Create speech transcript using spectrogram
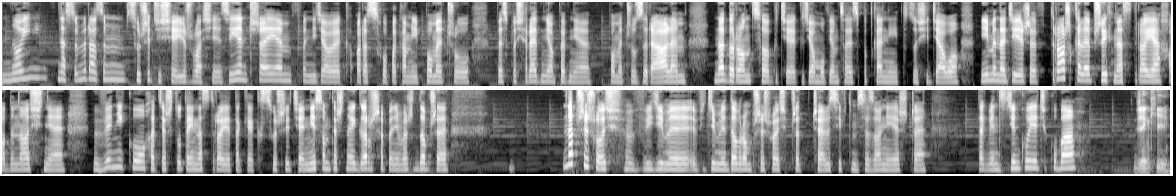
No i następnym razem słyszycie się już właśnie z Jędrzejem w poniedziałek oraz z chłopakami po meczu bezpośrednio, pewnie po meczu z Realem na gorąco, gdzie, gdzie omówią całe spotkanie i to, co się działo. Miejmy nadzieję, że w troszkę lepszych nastrojach odnośnie wyniku, chociaż tutaj nastroje, tak jak słyszycie, nie są też najgorsze, ponieważ dobrze na przyszłość widzimy, widzimy dobrą przyszłość przed Chelsea w tym sezonie jeszcze. Tak więc dziękuję Ci, Kuba. Dzięki.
